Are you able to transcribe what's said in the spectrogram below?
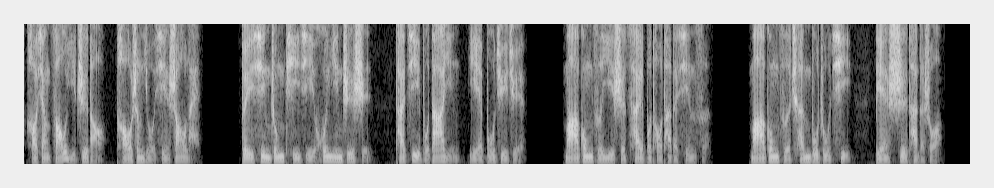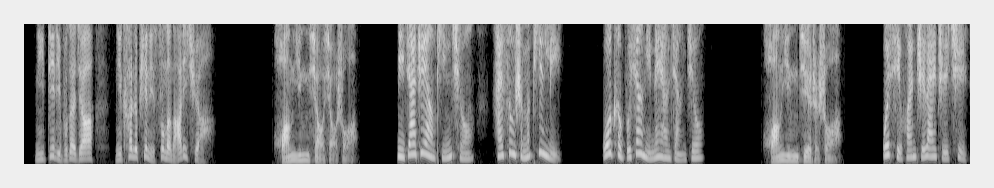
好像早已知道陶生有信捎来。对信中提及婚姻之事，他既不答应，也不拒绝。马公子一时猜不透他的心思，马公子沉不住气，便试探地说：“你弟弟不在家，你看这聘礼送到哪里去啊？”黄英笑笑说：“你家这样贫穷，还送什么聘礼？我可不像你那样讲究。”黄英接着说：“我喜欢直来直去，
